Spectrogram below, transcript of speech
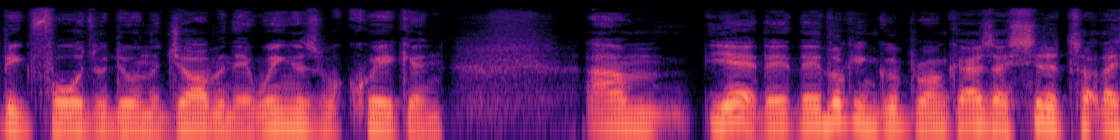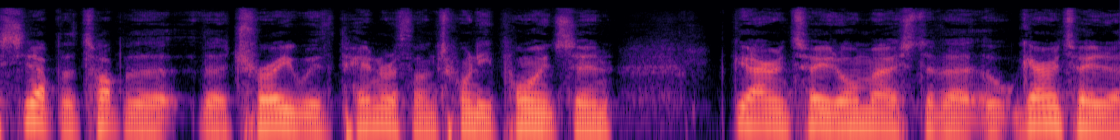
big forwards were doing the job, and their wingers were quick, and um, yeah, they're, they're looking good Broncos. They sit at they sit up at the top of the, the tree with Penrith on twenty points and guaranteed almost of a guaranteed a,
